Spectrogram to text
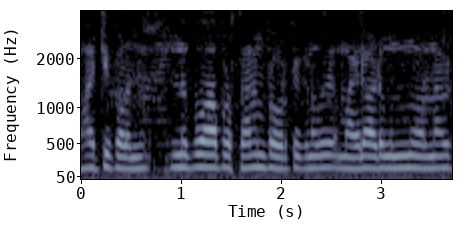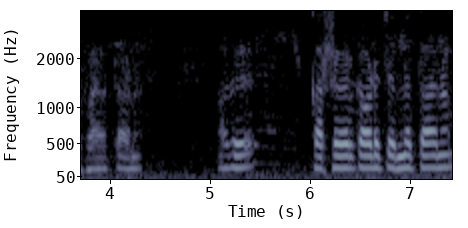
മാറ്റിക്കളഞ്ഞു. ഇന്നിപ്പോൾ ആ പ്രസ്ഥാനം പ്രവർത്തിക്കുന്നത് മയിലാടുങ്ങുന്നു പറഞ്ഞ ഒരു ഭാഗത്താണ്. അത് കർഷകർക്ക് അവിടെ ചെന്നെത്താനും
